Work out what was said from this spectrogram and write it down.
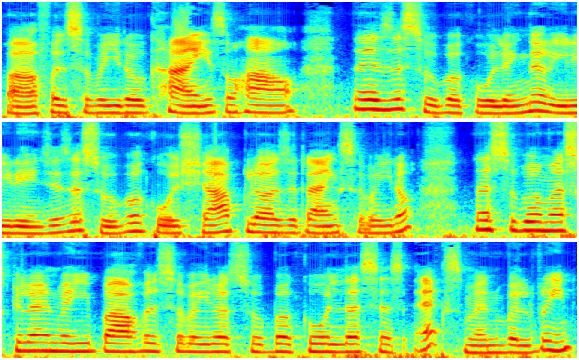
powerful superhero guys. So how there's the super cooling, the really ranges, the super cool sharp claws rank superhero, the super muscular and very powerful superhero, super cool. This is X-Men Wolverine.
